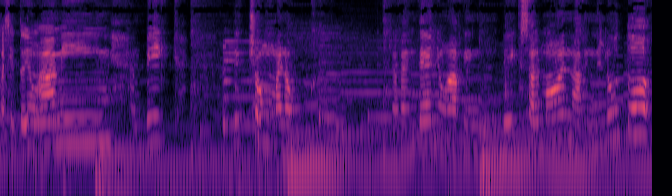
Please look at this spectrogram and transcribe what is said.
Kasi ito yung aming baked lechong manok. And then, yung aking baked salmon, aking niluto.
